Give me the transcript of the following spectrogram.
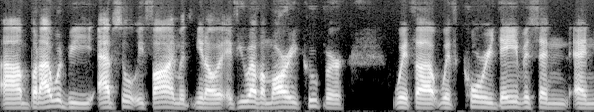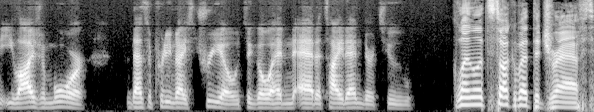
Um, but I would be absolutely fine with, you know, if you have Amari Cooper with uh, with Corey Davis and and Elijah Moore, that's a pretty nice trio to go ahead and add a tight end or two Glenn, let's talk about the draft.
